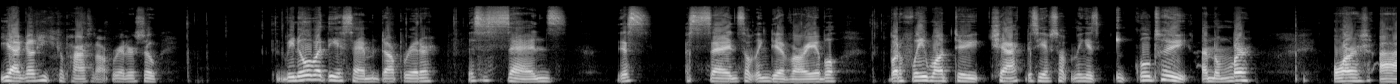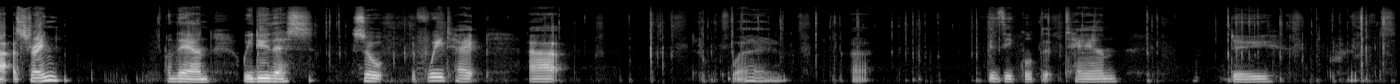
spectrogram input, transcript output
yeah, I'm gonna teach comparison operator. So we know about the assignment operator. This assigns this assigns something to a variable. But if we want to check to see if something is equal to a number or uh, a string, then we do this. So if we type uh, uh, is equal to 10 do print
